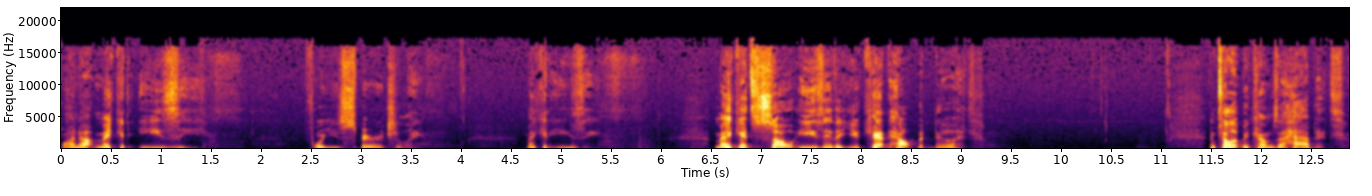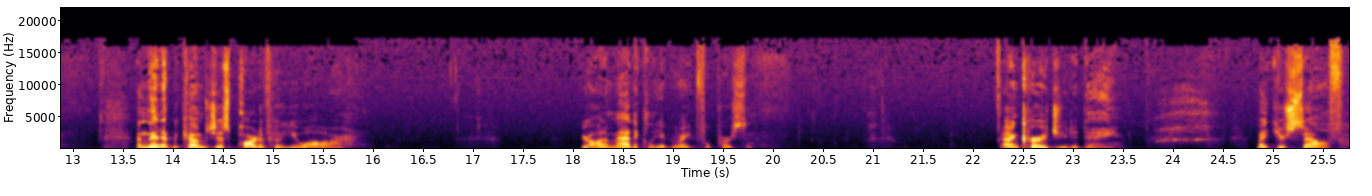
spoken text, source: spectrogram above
Why not make it easy for you spiritually? Make it easy. Make it so easy that you can't help but do it until it becomes a habit. And then it becomes just part of who you are. You're automatically a grateful person. I encourage you today make yourself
